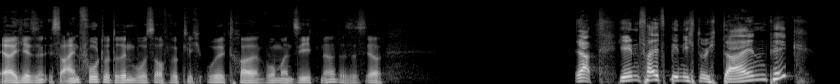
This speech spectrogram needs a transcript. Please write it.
Ja, hier sind, ist ein Foto drin, wo es auch wirklich ultra, wo man sieht, ne? Das ist ja, Ja, jedenfalls bin ich durch deinen Pick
